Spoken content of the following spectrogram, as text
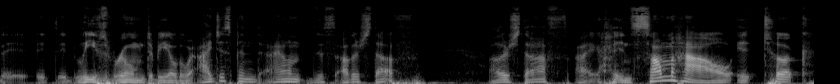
it, it leaves room to be able to. I just been. I don't. This other stuff, other stuff. I and somehow it took.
